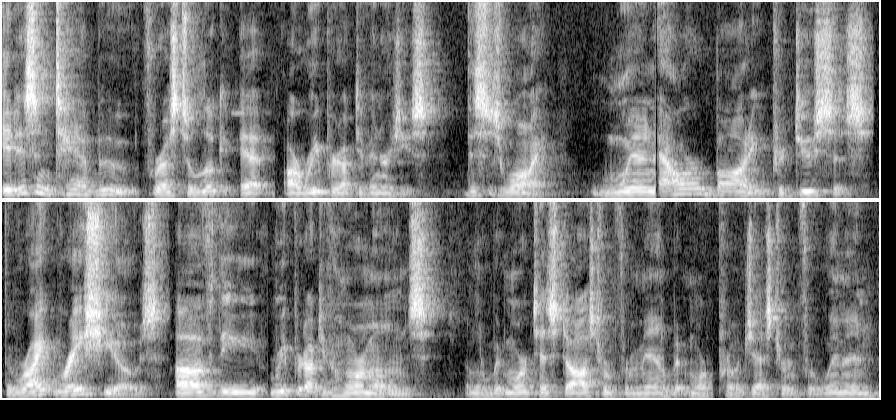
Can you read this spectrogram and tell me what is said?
it isn't taboo for us to look at our reproductive energies. This is why. When our body produces the right ratios of the reproductive hormones a little bit more testosterone for men, a bit more progesterone for women.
